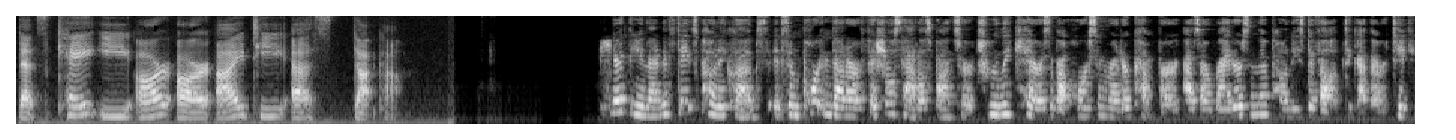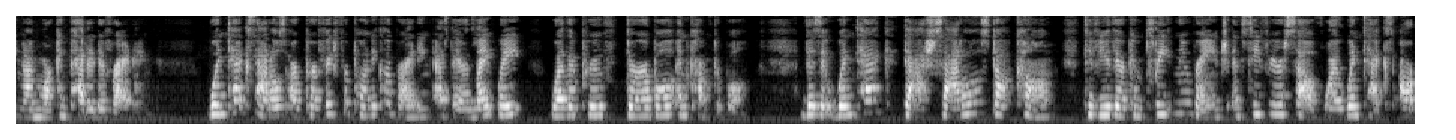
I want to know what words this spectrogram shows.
That's K E R R I T S.com. Here at the United States Pony Clubs, it's important that our official saddle sponsor truly cares about horse and rider comfort as our riders and their ponies develop together, taking on more competitive riding. Wintec saddles are perfect for pony club riding as they are lightweight, weatherproof, durable, and comfortable. Visit wintec-saddles.com to view their complete new range and see for yourself why Wintecs are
